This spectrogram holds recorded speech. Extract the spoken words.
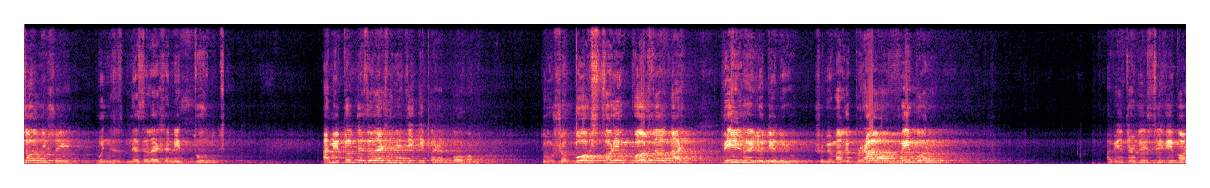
зовнішньої, бути незалежними тут. А ми тут незалежними тільки перед Богом. Тому що Бог створив кожного з нас вільною людиною, щоб ми мали право вибору. А він зробив свій вибор,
